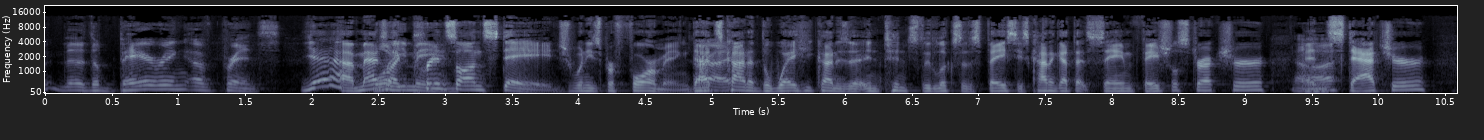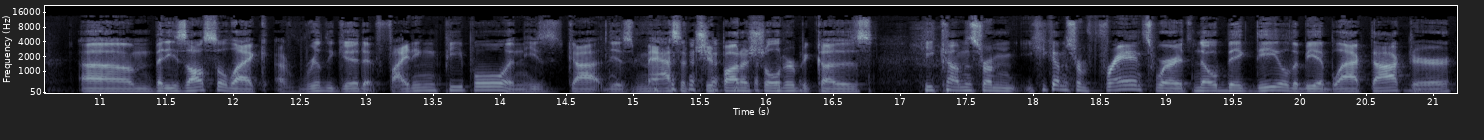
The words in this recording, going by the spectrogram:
the the bearing of Prince. Yeah, imagine like Prince mean? on stage when he's performing. That's right. kind of the way he kind of intensely looks at his face. He's kind of got that same facial structure Uh-huh. and stature. Um, but he's also like a really good at fighting people, and he's got this massive chip on his shoulder because he comes from he comes from France where it's no big deal to be a black doctor,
